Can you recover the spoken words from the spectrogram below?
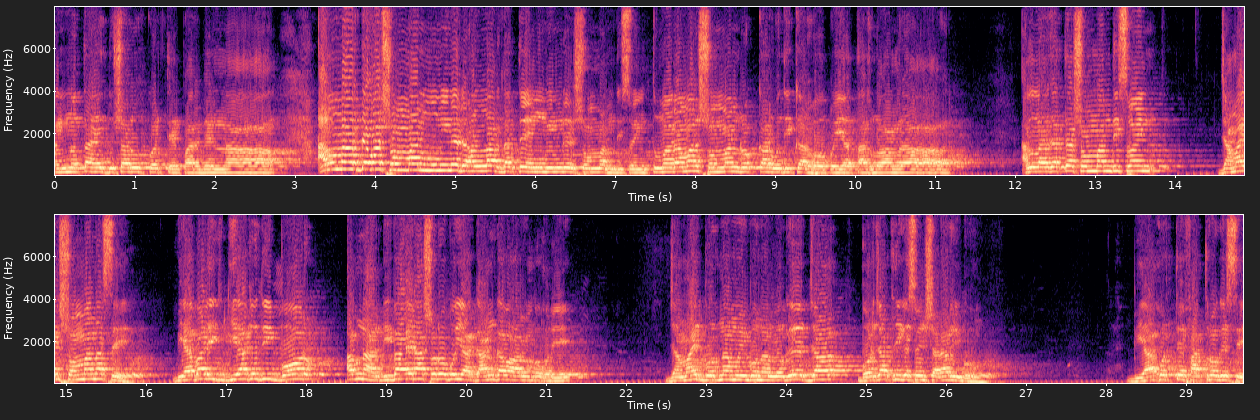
অন্যতায় দোষারোপ করতে পারবেন না। আল্লাহর দেওয়া সম্মান মুমিনের আল্লাহর দাতে মুমিনের সম্মান দিছেন। তোমার আমার সম্মান রক্ষার অধিকার হোক হইয়া থাকল আমরা। আল্লাহর যাতে সম্মান দিছেন, জামাইয়ের সম্মান আছে। বিয়া বাড়ি গিয়া যদি বর আপনার বিবাহের আসর বইয়া গান গাওয়া আরম্ভ করে, জামাইয়ের বদনাম হইব না, লগে যা বরযাত্রী গেছেন সারা রইব। বিয়া করতে পাত্র গেছে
